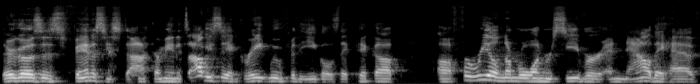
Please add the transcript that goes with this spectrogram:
there goes his fantasy stock. I mean, it's obviously a great move for the Eagles. They pick up a for real number one receiver, and now they have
